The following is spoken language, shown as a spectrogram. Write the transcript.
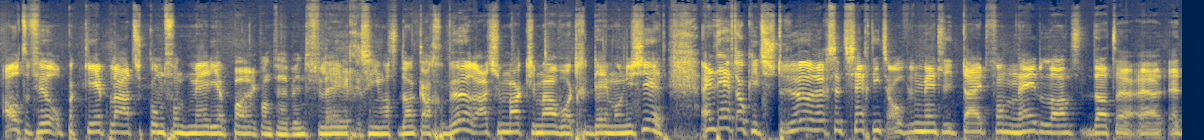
al te veel op parkeerplaatsen komt van het Mediapark. Want we hebben in het verleden gezien wat er dan kan gebeuren als je maximaal wordt gedemoniseerd. En het heeft ook iets treurigs. Het zegt iets over de mentaliteit van Nederland. Dat het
